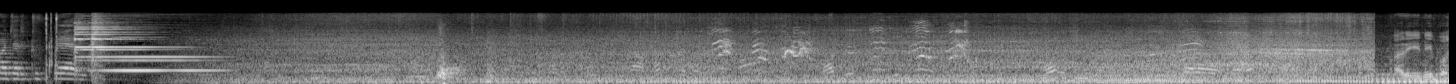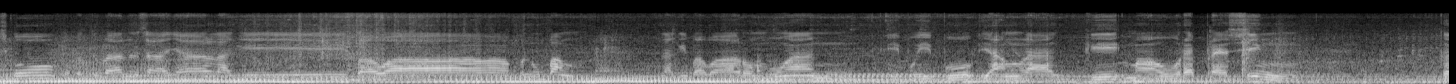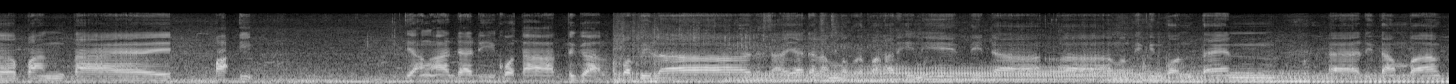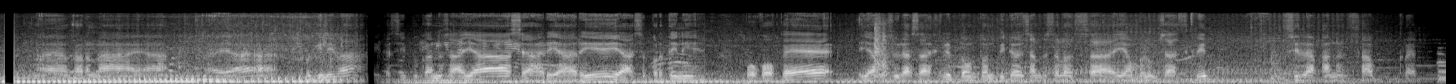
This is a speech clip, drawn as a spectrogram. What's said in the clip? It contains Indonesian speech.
Hari ini bosku kebetulan saya lagi bawa penumpang. Lagi bawa rombongan ibu-ibu yang lagi mau refreshing ke pantai Pai yang ada di kota Tegal. Apabila saya dalam beberapa hari ini tidak uh, membuat konten uh, ditambah uh, karena ya, ya beginilah kesibukan saya sehari-hari ya seperti ini. Pokoknya yang sudah subscribe tonton video sampai selesai. Yang belum subscribe silahkan subscribe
